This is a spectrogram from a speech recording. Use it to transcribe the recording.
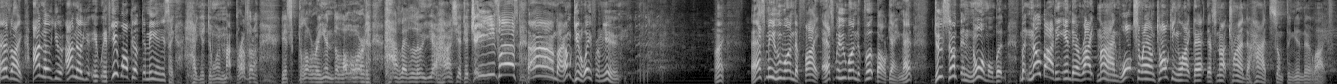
It's like I know you. I know you. If you walk up to me and you say, "How you doing, my brother? It's glory in the Lord. Hallelujah. How's you to Jesus?" I'm like, I'm gonna get away from you. Right? Ask me who won the fight. Ask me who won the football game. Man, do something normal. But but nobody in their right mind walks around talking like that. That's not trying to hide something in their life.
